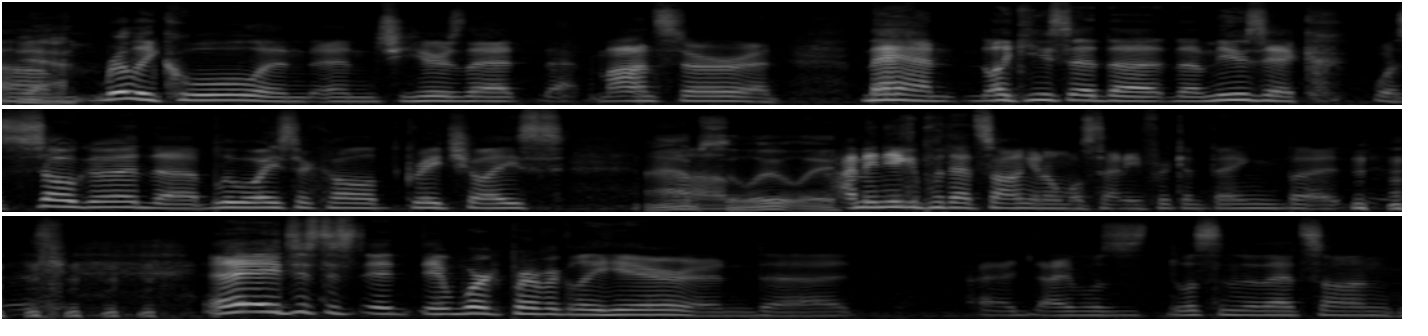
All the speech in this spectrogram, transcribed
Um, Yeah. really cool, and and she hears that that monster, and man, like you said, the the music was so good. The Blue Oyster Cult, great choice. Um, Absolutely. I mean, you can put that song in almost any freaking thing, but uh, eh, it just it, it worked perfectly here, and uh, I, I was listening to that song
